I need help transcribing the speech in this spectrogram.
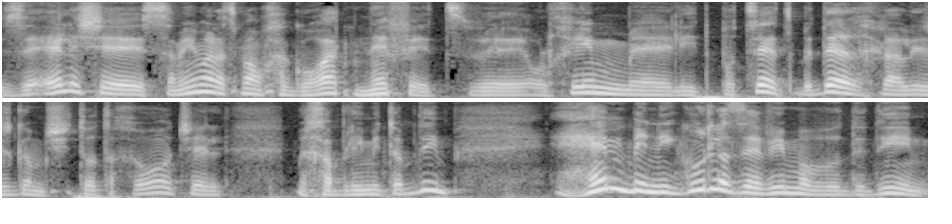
זה אלה ששמים על עצמם חגורת נפץ והולכים אה, להתפוצץ, בדרך כלל יש גם שיטות אחרות של מחבלים מתאבדים. הם, בניגוד לזאבים הבודדים,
